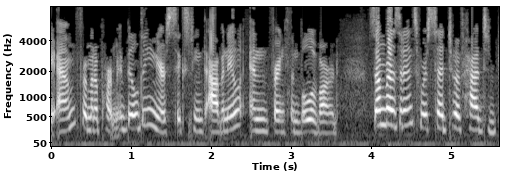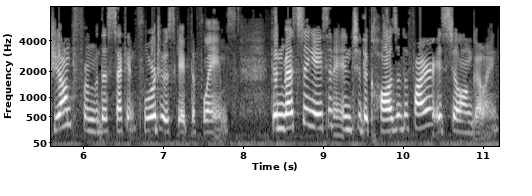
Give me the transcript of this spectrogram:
a.m. from an apartment building near 16th Avenue and Franklin Boulevard. Some residents were said to have had to jump from the second floor to escape the flames. The investigation into the cause of the fire is still ongoing.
